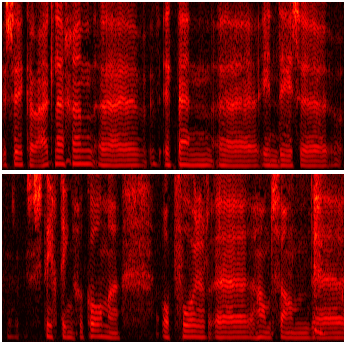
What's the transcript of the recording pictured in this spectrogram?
zeker uitleggen. Uh, ik ben uh, in deze stichting gekomen op voorhand van de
